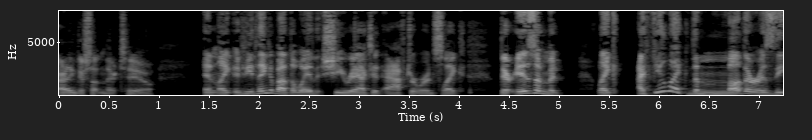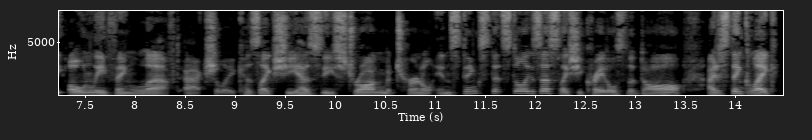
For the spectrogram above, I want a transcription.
I think there's something there too. And like, if you think about the way that she reacted afterwards, like there is a ma- like I feel like the mother is the only thing left actually, because like she has these strong maternal instincts that still exist. Like she cradles the doll. I just think like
